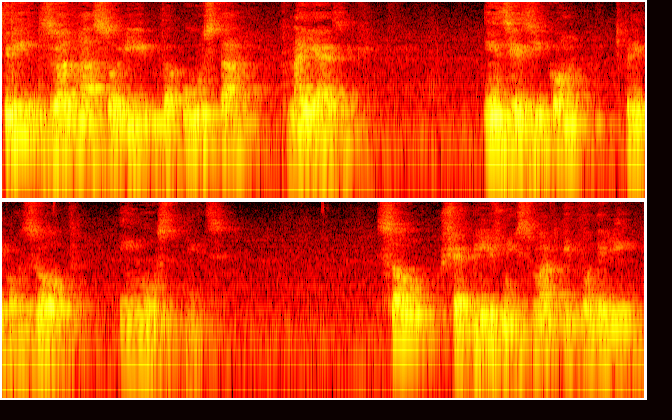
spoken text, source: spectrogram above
Tri zrna soli v usta na jezik in z jezikom preko zob in ustnic. Sol še bližnji smrti podeli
